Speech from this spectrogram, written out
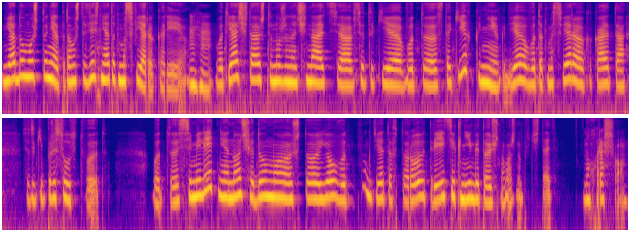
Я думаю, что нет, потому что здесь нет атмосферы Кореи. Угу. Вот я считаю, что нужно начинать э, все-таки вот с таких книг, где вот атмосфера какая-то все-таки присутствует. Вот семилетняя ночь, я думаю, что ее вот ну, где-то второй, третьей книгой точно можно прочитать. Ну хорошо.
